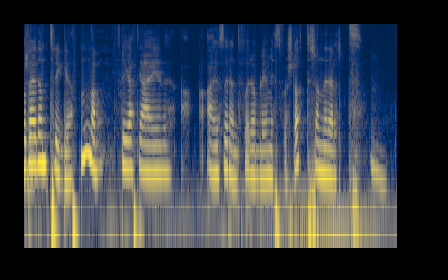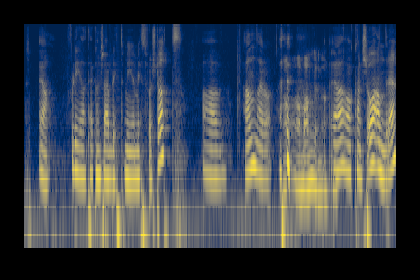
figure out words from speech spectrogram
Og det er den tryggheten, da. Fordi at jeg er jo så redd for å bli misforstått generelt. Mm. Ja. Fordi at jeg kanskje er blitt mye misforstått av han her òg. Av av mannen din, ja. ja, og kanskje også andre.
